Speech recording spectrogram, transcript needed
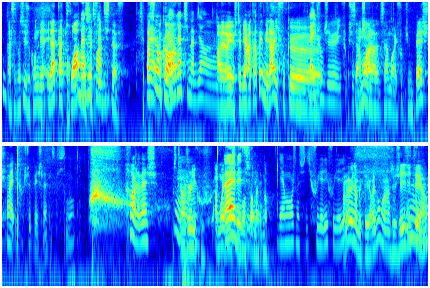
pas. Ah, cette fois-ci, je compte bien. Et là, tu as 3, Bah, donc ça te trois. fait 19. C'est pas Voilà, fait encore. Là, hein. là, tu m'as bien. Ah, oui, je t'ai bien rattrapé, mais là, il faut que. Là, il faut que je, il faut que je C'est à moi. C'est à moi. Il faut que tu me pêches. Ouais, il faut que je te pêche là, parce que sinon. Oh la vache. C'était un Hmm. joli coup. À moi de Ouais, je m'en c'est- sors maintenant. Il y a un moment, je me suis dit, faut y aller, faut y aller. Ah oui, non, mais t'as eu raison. hein. J'ai hésité. hein.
